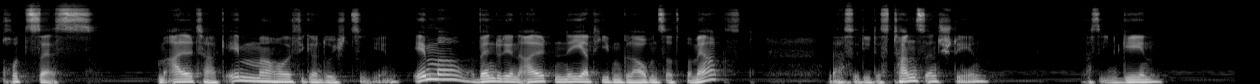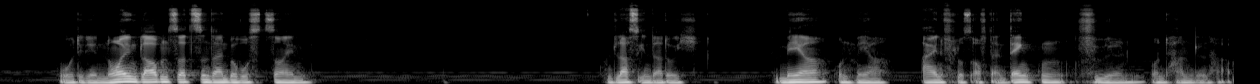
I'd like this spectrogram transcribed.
Prozess im Alltag immer häufiger durchzugehen. Immer, wenn du den alten negativen Glaubenssatz bemerkst, lasse die Distanz entstehen, lass ihn gehen Hol dir den neuen Glaubenssatz in dein Bewusstsein und lass ihn dadurch mehr und mehr Einfluss auf dein Denken, Fühlen und Handeln haben.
